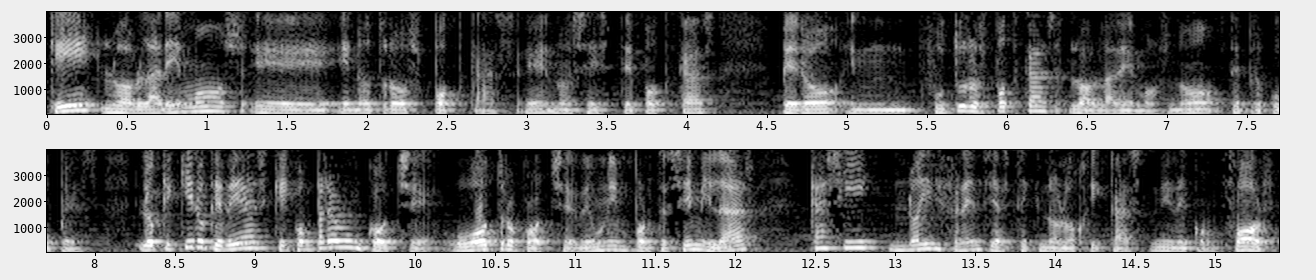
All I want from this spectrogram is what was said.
que lo hablaremos eh, en otros podcasts, ¿eh? no es este podcast, pero en futuros podcasts lo hablaremos, no te preocupes. Lo que quiero que veas es que comprar un coche u otro coche de un importe similar, casi no hay diferencias tecnológicas ni de confort.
